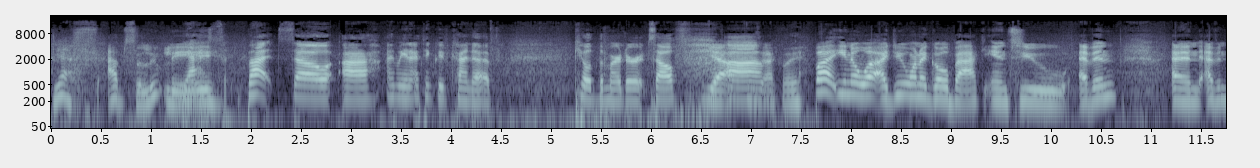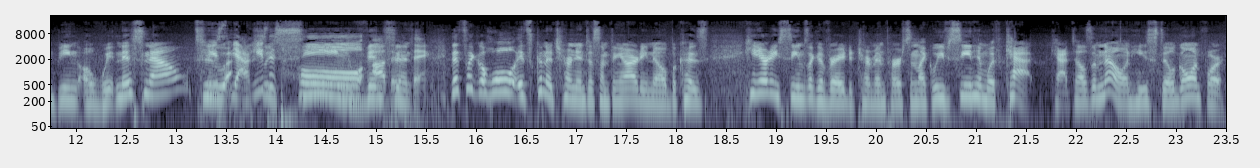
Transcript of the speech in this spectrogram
Yes, absolutely. Yes. But so, uh, I mean, I think we've kind of killed the murder itself. Yeah, Um, exactly. But you know what? I do want to go back into Evan and Evan being a witness now to He's- yeah, actually he's seeing Vincent. thing. That's like a whole. It's going to turn into something I already know because he already seems like a very determined person. Like we've seen him with Kat. Kat tells him no, and he's still going for it.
